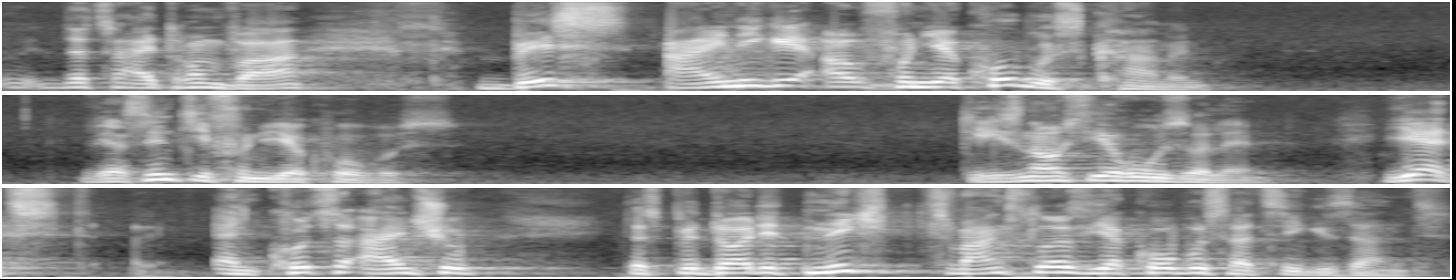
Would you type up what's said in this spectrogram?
der Zeitraum war, bis einige von Jakobus kamen. Wer sind die von Jakobus? Die sind aus Jerusalem. Jetzt ein kurzer Einschub. Das bedeutet nicht zwangsläufig, Jakobus hat sie gesandt.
